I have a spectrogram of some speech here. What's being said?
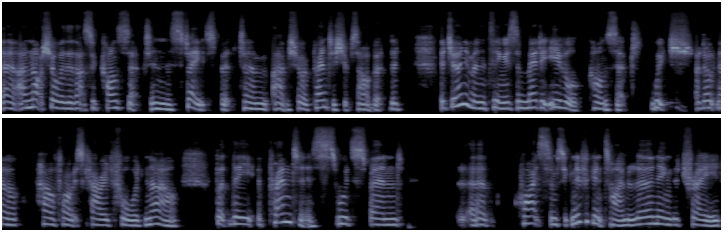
Uh, I'm not sure whether that's a concept in the States, but um, I'm sure apprenticeships are. But the, the journeyman thing is a medieval concept, which I don't know how far it's carried forward now. But the apprentice would spend uh, quite some significant time learning the trade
